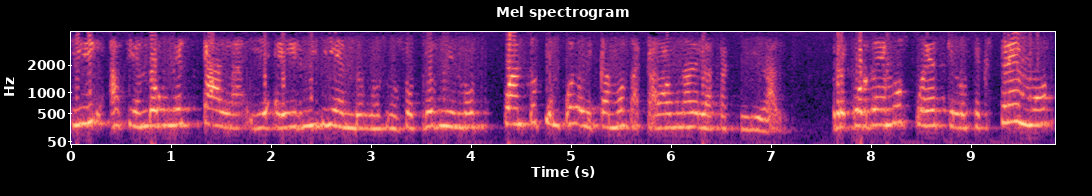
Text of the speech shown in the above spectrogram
ir haciendo una escala y, e ir midiéndonos nosotros mismos cuánto tiempo dedicamos a cada una de las actividades. Recordemos pues que los extremos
